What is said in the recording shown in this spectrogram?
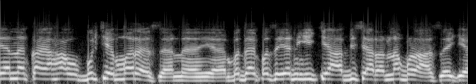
એને- કઈ હાવ ભૂખે મરે છે અને બધા બધાય પછી એની ઈચ્છા કે આ બિચારા નબળા છે કે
